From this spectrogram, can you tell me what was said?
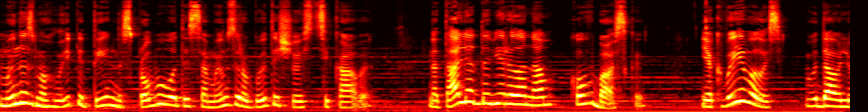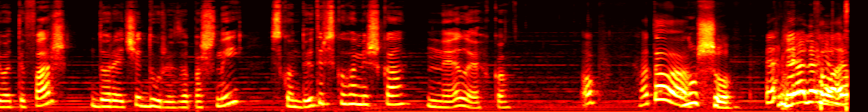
ми не змогли піти і не спробувати самим зробити щось цікаве. Наталя довірила нам ковбаски. Як виявилось, видавлювати фарш, до речі, дуже запашний, з кондитерського мішка нелегко. Оп, готово! Ну що? Клас!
